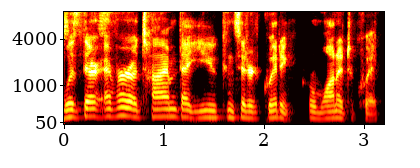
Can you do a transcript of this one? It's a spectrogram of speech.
Was there ever a time that you considered quitting or wanted to quit?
